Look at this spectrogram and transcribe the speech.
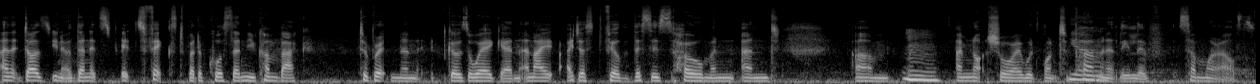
and it does, you know, then it's it's fixed. But of course, then you come back to Britain and it goes away again. And I, I just feel that this is home, and and um, I'm not sure I would want to Yeah. permanently live somewhere else.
